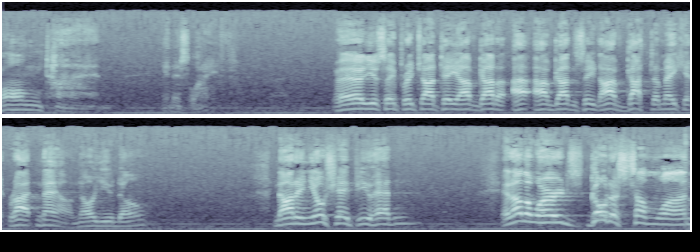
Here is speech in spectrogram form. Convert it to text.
wrong time in his life. Well, you say, preacher, I tell you, I've got to, I, I've got to see, I've got to make it right now. No, you don't. Not in your shape, you hadn't. In other words, go to someone,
